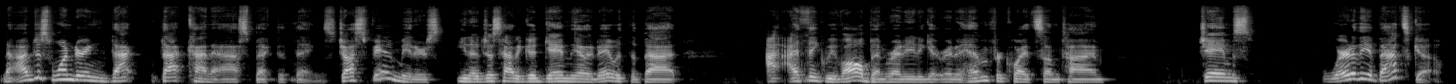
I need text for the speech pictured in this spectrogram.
Now I'm just wondering that that kind of aspect of things. Josh Van Meters, you know, just had a good game the other day with the bat. I, I think we've all been ready to get rid of him for quite some time. James, where do the at bats go?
